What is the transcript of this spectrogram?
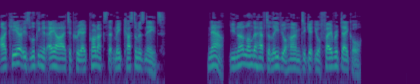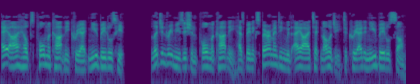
IKEA is looking at AI to create products that meet customers' needs. Now, you no longer have to leave your home to get your favorite decor. AI helps Paul McCartney create new Beatles hit. Legendary musician Paul McCartney has been experimenting with AI technology to create a new Beatles song.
